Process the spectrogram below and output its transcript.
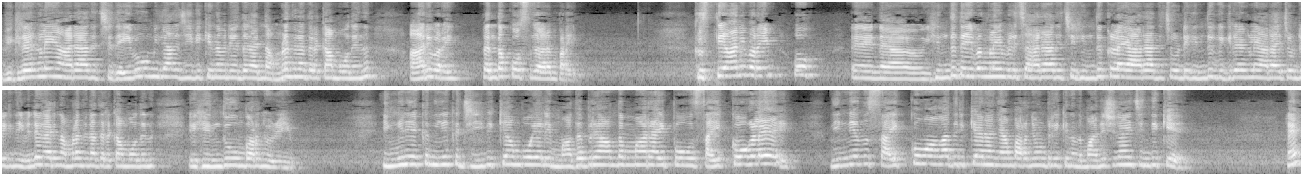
വിഗ്രഹങ്ങളെ ആരാധിച്ച് ദൈവവും ഇല്ലാതെ ജീവിക്കുന്നവനെ എന്ത് കാര്യം നമ്മൾ എന്തിനാ തിരക്കാൻ പോകുന്നതെന്ന് ആര് പറയും? പെന്തക്കോസുകാരൻ പറയും. ക്രിസ്ത്യാനി പറയും ഓ പിന്നെ ഹിന്ദു ദൈവങ്ങളെയും വിളിച്ച് ആരാധിച്ച് ഹിന്ദുക്കളെ ആരാധിച്ചുകൊണ്ട് ഹിന്ദു വിഗ്രഹങ്ങളെ ആരാധിച്ചുകൊണ്ടിരിക്കുന്ന ഇവന്റെ കാര്യം നമ്മൾ എന്തിനാ തിരക്കാൻ പോകുന്നത് ഹിന്ദുവും പറഞ്ഞൊഴിയും. ഇങ്ങനെയൊക്കെ നീയൊക്കെ ജീവിക്കാൻ പോയാൽ ഈ മതഭ്രാന്തന്മാരായി പോവും. സൈക്കോകളെ നിന്നെ ഒന്ന് സൈക്കോ ആകാതിരിക്കാനാ ഞാൻ പറഞ്ഞുകൊണ്ടിരിക്കുന്നത്. മനുഷ്യനായി ചിന്തിക്കേ. ഏ?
